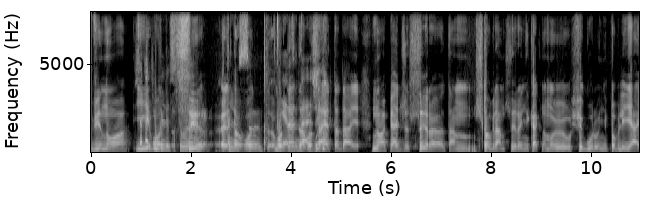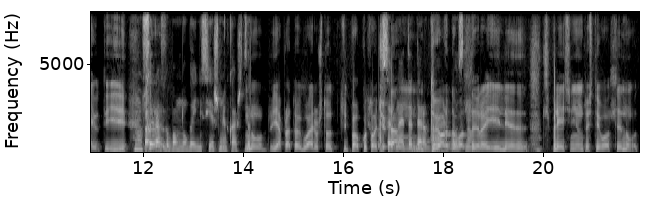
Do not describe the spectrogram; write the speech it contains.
вино и вот плюсую. сыр. Плюсую. Это вот, вот это, даже. вот это да. Но опять же, сыра, там 100 грамм сыра никак на мою фигуру не повлияют. И, ну, сыра а, особо много и не съешь, мне кажется. Ну, я про то и говорю, что типа кусочек Особенно там твердого вкусно. сыра или с плесенью, ну, то есть ты его, ну вот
